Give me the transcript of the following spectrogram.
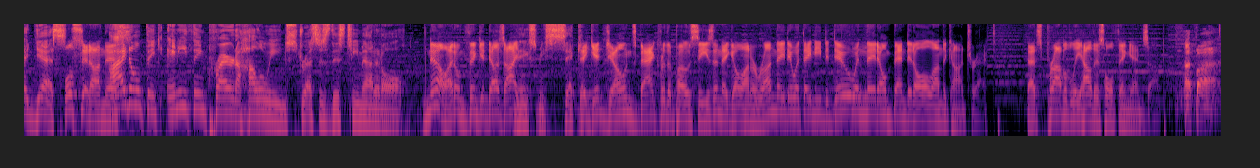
I guess. We'll sit on this. I don't think anything prior to Halloween stresses this team out at all. No, I don't think it does either. Makes me sick. They get Jones back for the postseason. They go on a run. They do what they need to do, and they don't bend it all on the contract. That's probably how this whole thing ends up. High five.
